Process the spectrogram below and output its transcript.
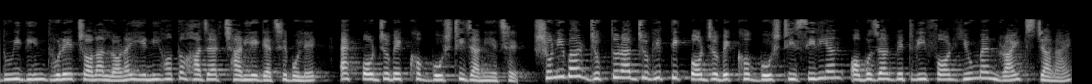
দুই দিন ধরে চলা লড়াইয়ে নিহত হাজার ছাড়িয়ে গেছে বলে এক পর্যবেক্ষক গোষ্ঠী জানিয়েছে। শনিবার যুক্তরাজ্য ভিত্তিক পর্যবেক্ষক গোষ্ঠী Syrian Observatory for Human Rights জানায়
